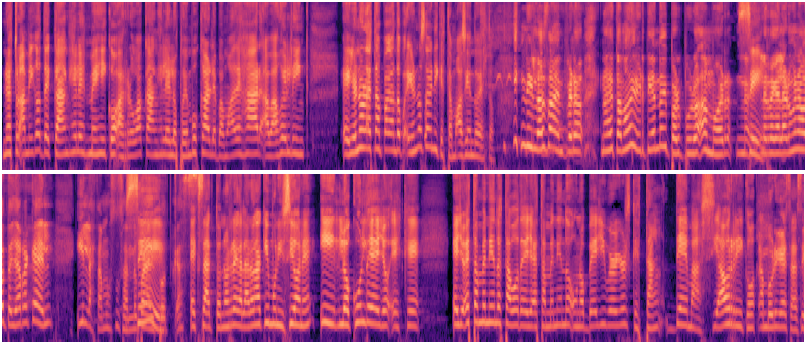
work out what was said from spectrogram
nuestros amigos de Cángeles México, arroba Cángeles, los pueden buscar, les vamos a dejar abajo el link. Ellos no nos están pagando, ellos no saben ni que estamos haciendo esto. Ni lo saben, pero nos estamos divirtiendo y por puro amor no- Sí. le regalaron una botella a Raquel y la estamos usando para el podcast. Exacto, nos regalaron aquí municiones y lo cool de ellos es que ellos están vendiendo esta botella, están vendiendo unos veggie burgers que están demasiado ricos. Hamburguesas, sí.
